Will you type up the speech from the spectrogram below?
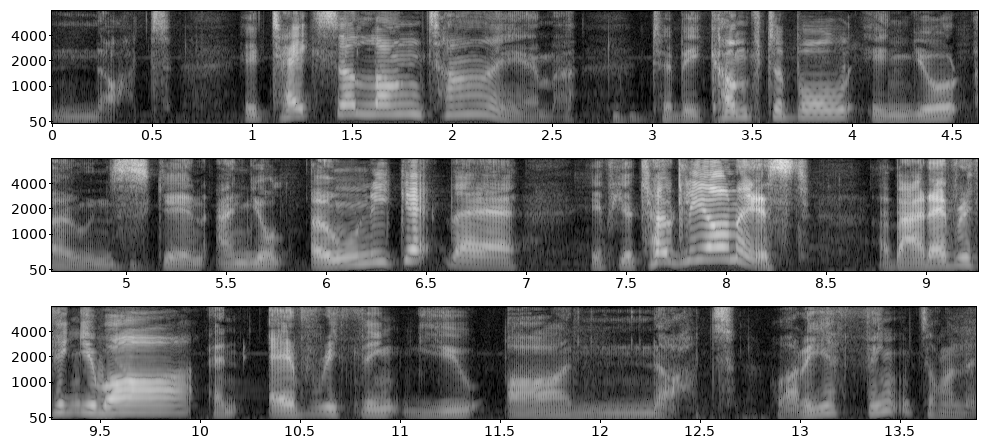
not. It takes a long time to be comfortable in your own skin, and you'll only get there if you're totally honest about everything you are and everything you are not. What do you think, Donny?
